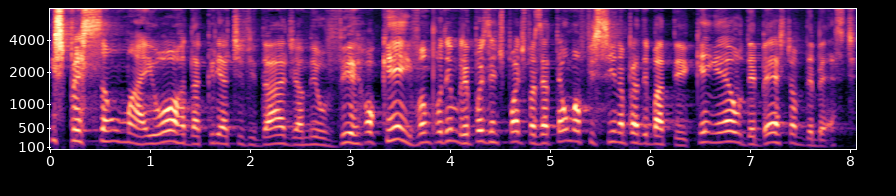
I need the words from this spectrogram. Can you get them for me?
Expressão maior da criatividade, a meu ver. Ok, vamos poder, depois a gente pode fazer até uma oficina para debater quem é o the best of the best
